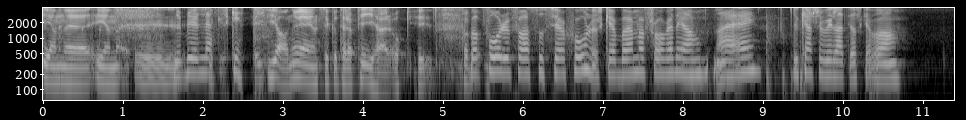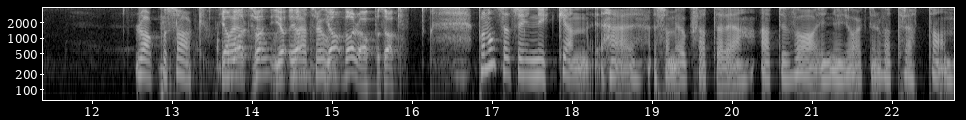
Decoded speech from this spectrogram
i, en... eh, I en eh, Nu blir det läskigt. Ja, nu är jag i en psykoterapi här. Och, eh, för- Vad får du för associationer? Ska jag börja med att fråga det? Nej, du kanske vill att jag ska vara rak på sak. jag, vad var, jag tror. jag, vad jag, jag tror. jag var rak på sak. På något sätt så är nyckeln här, som jag uppfattar det, att du var i New York när du var 13.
